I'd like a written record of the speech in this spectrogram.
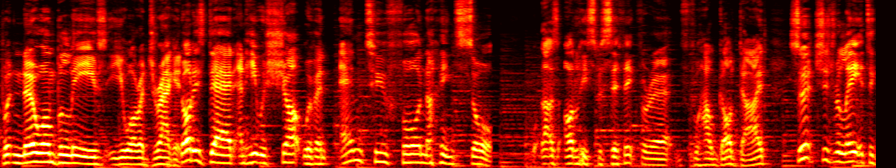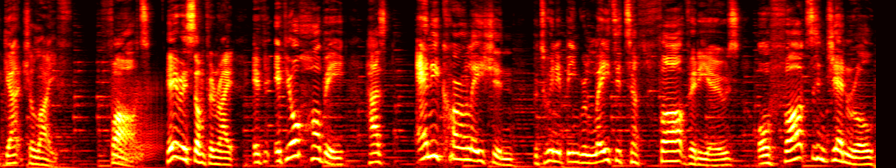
but no one believes you are a dragon. God is dead and he was shot with an M249 sword. That was oddly specific for, uh, for how God died. Search is related to Gacha Life fart. Here is something, right? If, if your hobby has any correlation between it being related to fart videos or farts in general,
